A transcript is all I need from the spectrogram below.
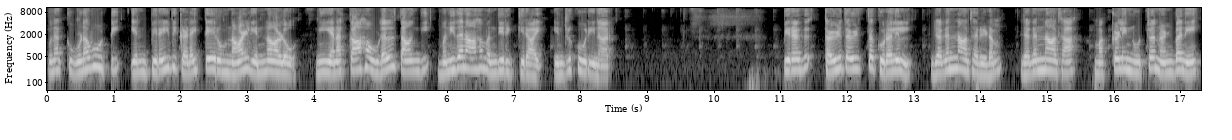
உனக்கு உணவூட்டி என் பிறவி கடைத்தேறும் நாள் என்னாளோ நீ எனக்காக உடல் தாங்கி மனிதனாக வந்திருக்கிறாய் என்று கூறினார். பிறகு தழுதழுத்த குரலில் ஜெகந்நாதரிடம் ஜெகந்நாதா மக்களின் உற்ற நண்பனே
